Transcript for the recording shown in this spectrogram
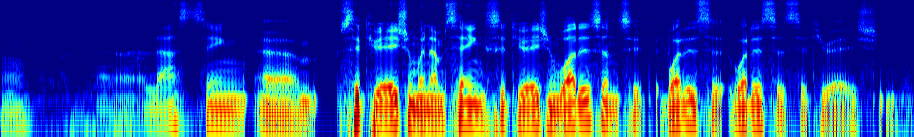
Uh, last thing, um, situation. When I'm saying situation, what is an what is a, what is a situation?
